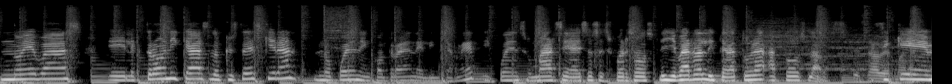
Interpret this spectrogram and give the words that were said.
nuevas, eh, electrónicas, lo que ustedes quieran, lo pueden encontrar en el internet y pueden sumarse a esos esfuerzos de llevar la literatura a todos lados. Sabe, Así que,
